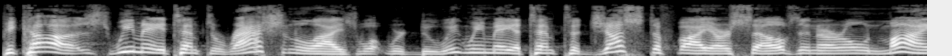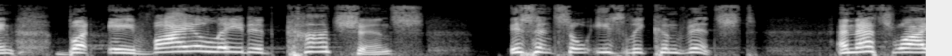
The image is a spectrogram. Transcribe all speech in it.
Because we may attempt to rationalize what we're doing, we may attempt to justify ourselves in our own mind, but a violated conscience isn't so easily convinced. And that's why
